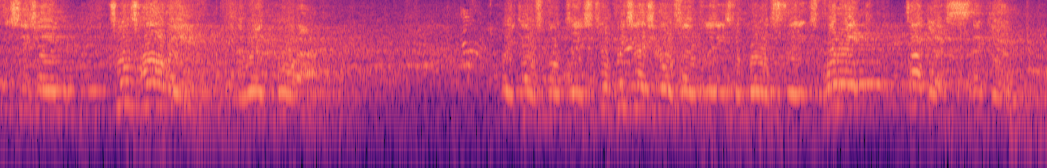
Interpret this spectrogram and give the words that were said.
decision, George Harvey in the red corner. Very close contest. Your appreciation also, please, for Broad Street's Warwick Douglas. Thank you.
